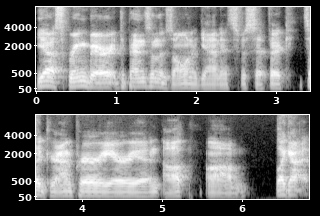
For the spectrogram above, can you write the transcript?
Yeah, spring bear, it depends on the zone again. It's specific. It's like Grande Prairie area and up. Um, like I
